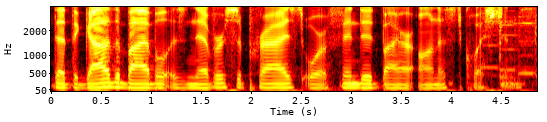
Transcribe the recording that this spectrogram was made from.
that the God of the Bible is never surprised or offended by our honest questions.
